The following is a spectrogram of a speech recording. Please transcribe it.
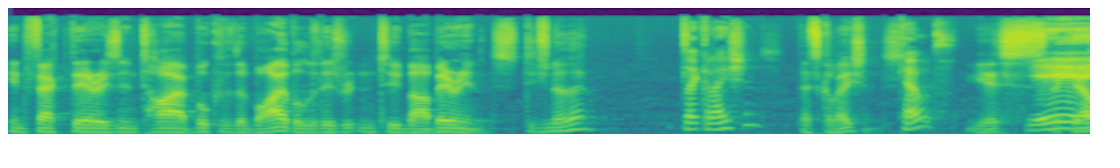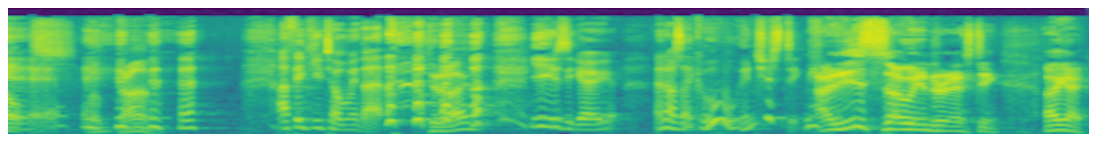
In fact, there is an entire book of the Bible that is written to barbarians. Did you know that? Is that Galatians? That's Galatians. Celts? yes, Yeah. the Celts. Well done. I think you told me that Did I? years ago, and I was like, "Oh, interesting." it is so interesting. Okay,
